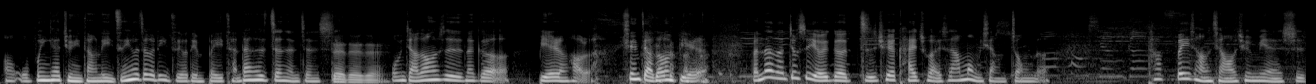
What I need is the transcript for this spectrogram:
哦，我不应该举你当例子，因为这个例子有点悲惨，但是真人真事。对对对，我们假装是那个别人好了，先假装是别人。反正呢，就是有一个职缺开出来，是他梦想中的，他非常想要去面试，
